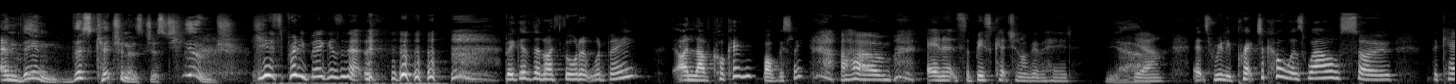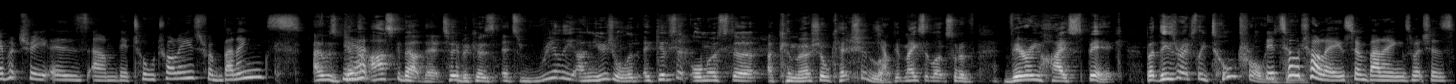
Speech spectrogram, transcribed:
And then this kitchen is just huge. Yeah, it's pretty big, isn't it? Bigger than I thought it would be. I love cooking, obviously, um, and it's the best kitchen I've ever had. Yeah. Yeah, it's really practical as well. So the cabinetry is um, their tool trolleys from Bunnings. I was going to Yep. ask about that too because it's really unusual. It, it gives it almost a, a commercial kitchen look. Yep. It makes it look sort of very high spec, but these are actually tool trolleys. They're tool trolleys from Bunnings, which is,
